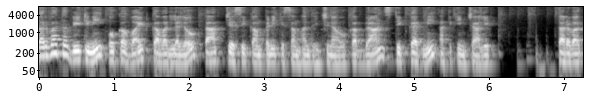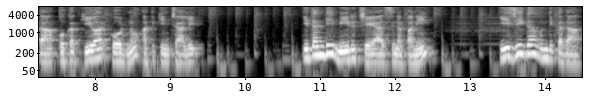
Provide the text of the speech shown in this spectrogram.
తర్వాత వీటిని ఒక వైట్ కవర్లలో ప్యాక్ చేసి కంపెనీకి సంబంధించిన ఒక బ్రాండ్ స్టిక్కర్ని అతికించాలి. తర్వాత ఒక క్యూఆర్ కోడ్ను అతికించాలి. ఇదండి మీరు చేయాల్సిన పని. ఈజీగా ఉంది కదా.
